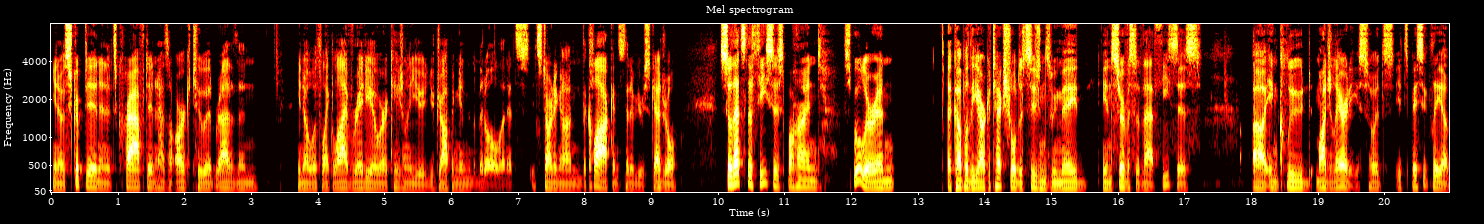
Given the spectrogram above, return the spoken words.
you know, scripted and it's crafted and has an arc to it rather than, you know, with like live radio where occasionally you, you're dropping into the middle and it's it's starting on the clock instead of your schedule. So that's the thesis behind Spooler, and a couple of the architectural decisions we made in service of that thesis uh, include modularity. So it's it's basically a,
